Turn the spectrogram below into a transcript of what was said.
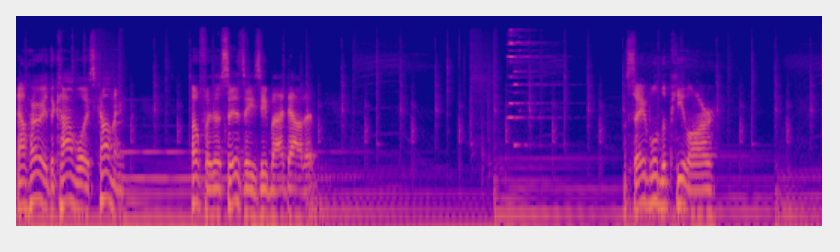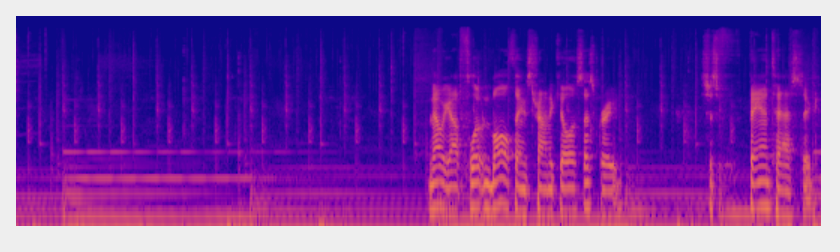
Now hurry, the convoy's coming. Hopefully this is easy, but I doubt it. Disable the pillar. Now we got floating ball things trying to kill us. That's great. It's just fantastic.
